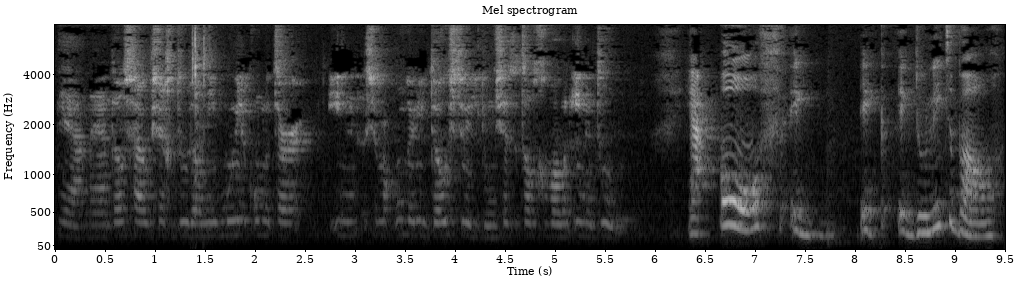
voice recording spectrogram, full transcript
Ja, nou ja, dan zou ik zeggen, doe dan niet moeilijk om het er in, zeg maar, onder die doos te willen doen. Zet het dan gewoon in het doel. Ja, of ik, ik, ik doe niet de bal.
